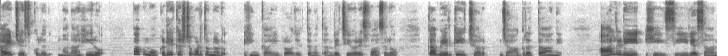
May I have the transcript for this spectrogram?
హైడ్ చేసుకోలేదు మన హీరో. పాపం ఒకడే కష్టపడుతున్నాడు. ఇంకా ఈ ప్రాజెక్ట్ తన తండ్రి చివరి శ్వాసలో కబీర్కి ఇచ్చారు. జాగ్రత్త అని. Already he serious on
